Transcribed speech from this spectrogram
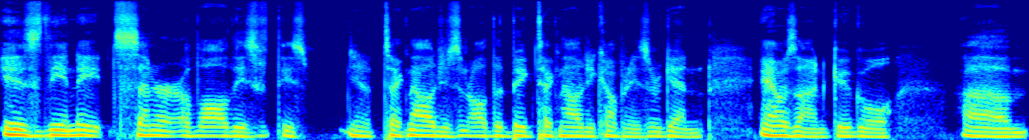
is the innate center of all these these you know technologies and all the big technology companies. are Again, Amazon, Google, um,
